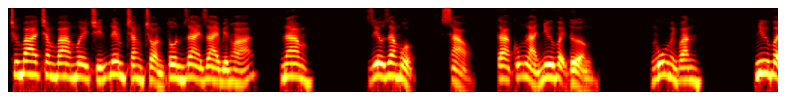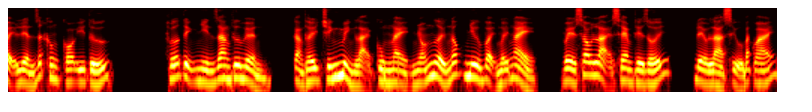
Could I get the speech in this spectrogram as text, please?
chương 339 đêm trăng tròn tôn dai dai biến hóa, nam. Diêu ra mục, xảo, ta cũng là như vậy tưởng. Ngũ hoành văn. Như vậy liền rất không có ý tứ. Hứa tịnh nhìn Giang Thư Huyền, cảm thấy chính mình lại cùng này nhóm người ngốc như vậy mấy ngày, về sau lại xem thế giới, đều là xỉu bắt quái.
